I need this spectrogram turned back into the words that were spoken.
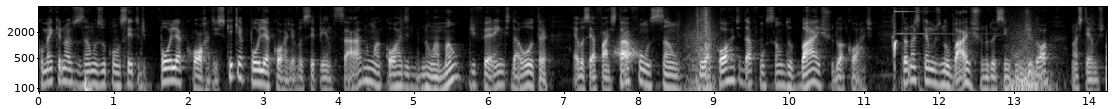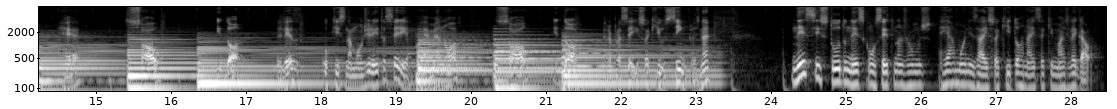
como é que nós usamos o conceito de poliacordes. O que é poliacorde? É você pensar num acorde numa mão diferente da outra. É você afastar a função do acorde da função do baixo do acorde. Então nós temos no baixo, no 251 de Dó, nós temos Ré, Sol e Dó. Beleza? O que isso na mão direita seria Ré menor, Sol e Dó. Era para ser isso aqui, o simples, né? Nesse estudo, nesse conceito, nós vamos reharmonizar isso aqui e tornar isso aqui mais legal.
